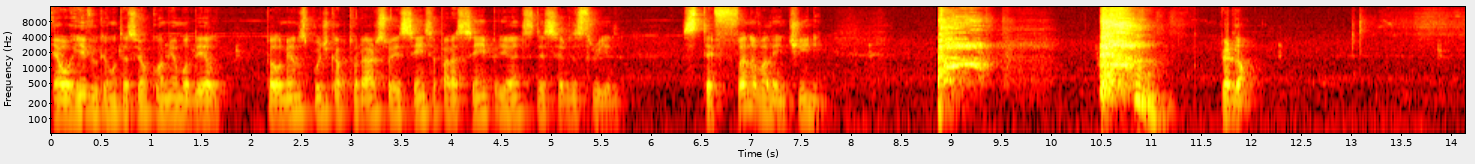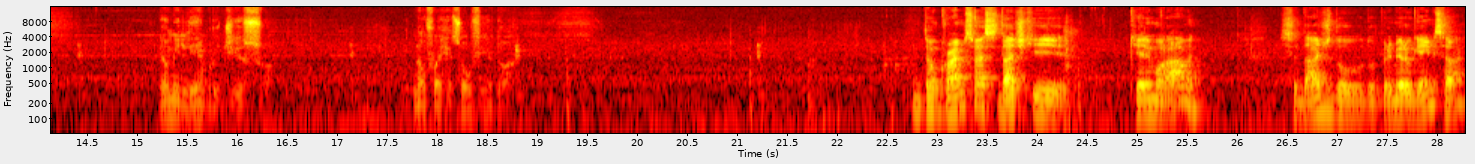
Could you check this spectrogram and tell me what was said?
É horrível o que aconteceu com a minha modelo. Pelo menos pude capturar sua essência para sempre antes de ser destruída. Stefano Valentini. Perdão. Eu me lembro disso. Não foi resolvido. Então Crimson é a cidade que, que ele morava? Cidade do, do primeiro game, será?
